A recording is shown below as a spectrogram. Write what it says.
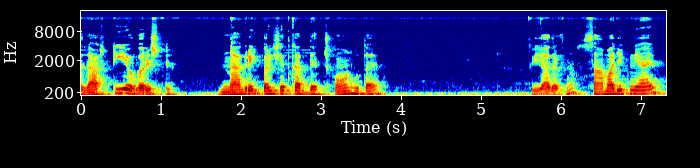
राष्ट्रीय वरिष्ठ नागरिक परिषद का अध्यक्ष कौन होता है? तो याद रखना, सामाजिक न्याय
